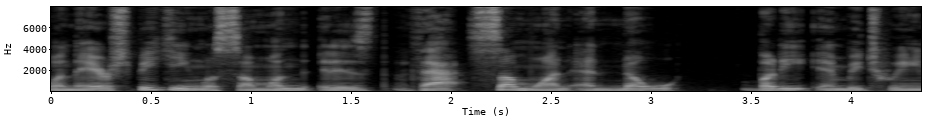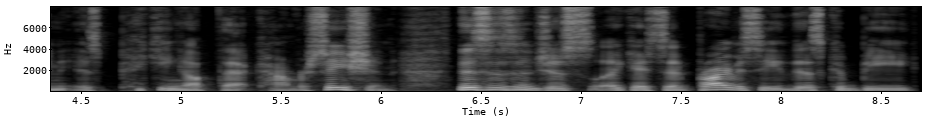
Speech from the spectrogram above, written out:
when they are speaking with someone, it is that someone and nobody in between is picking up that conversation. This isn't just, like I said, privacy. This could be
